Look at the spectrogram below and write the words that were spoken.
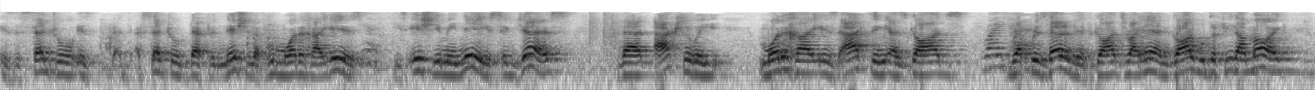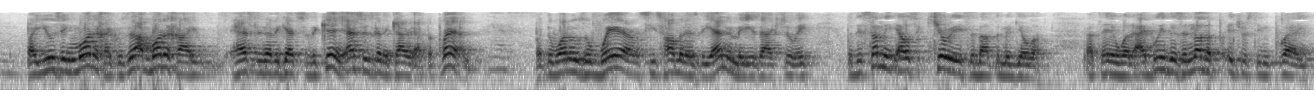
is the central is a central definition of who Mordechai is. He's Ish Yimini suggests that actually Mordechai is acting as God's Right representative, God's right hand. God will defeat Amalek by using Mordechai, because without Mordechai, Esther never gets to the king. Esther's going to carry out the plan. Yes. But the one who's aware, sees Haman as the enemy, is actually. But there's something else curious about the Megillah. I'll tell you what, I believe there's another interesting play.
